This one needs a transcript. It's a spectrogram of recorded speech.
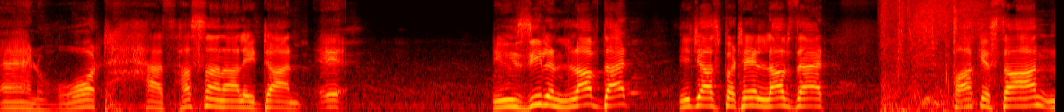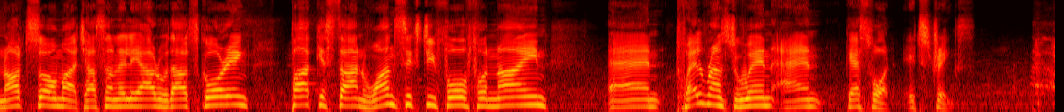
And what has Hassan Ali done? Eh, New Zealand love that. Ajaz Patel loves that. Pakistan, not so much. Hassan Ali out without scoring. Pakistan 164 for 9 and 12 runs to win. And guess what? It strings. Appeal,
